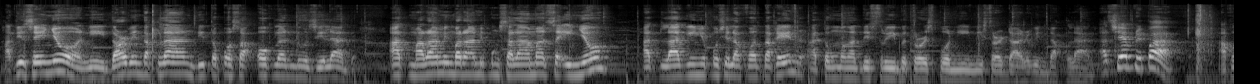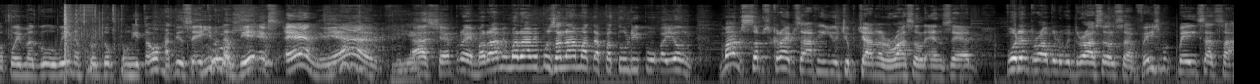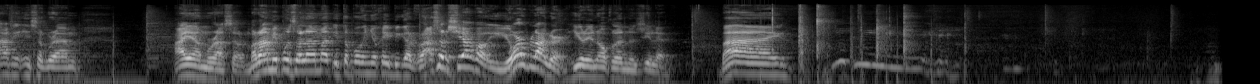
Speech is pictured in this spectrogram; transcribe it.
Hatid sa inyo ni Darwin Daclan dito po sa Auckland, New Zealand. At maraming maraming pong salamat sa inyo. At lagi nyo po silang kontakin atong mga distributors po ni Mr. Darwin Daclan. At syempre pa, ako po ay mag-uwi ng produktong ito. Hatid sa inyo ng DXN. Yan. At syempre, maraming maraming po salamat at patuloy po kayong mag-subscribe sa aking YouTube channel, Russell and Said. Food and Travel with Russell sa Facebook page at sa aking Instagram. I am Russell. Marami po salamat. Ito po ang inyong kaibigan, Russell Siako, your vlogger here in Auckland, New Zealand. Bye!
